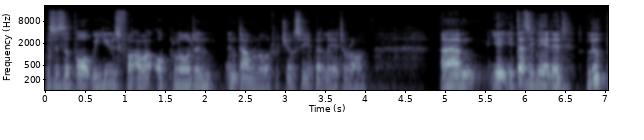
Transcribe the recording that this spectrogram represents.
This is the port we use for our upload and, and download, which you'll see a bit later on. Um, you, you designated loop,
